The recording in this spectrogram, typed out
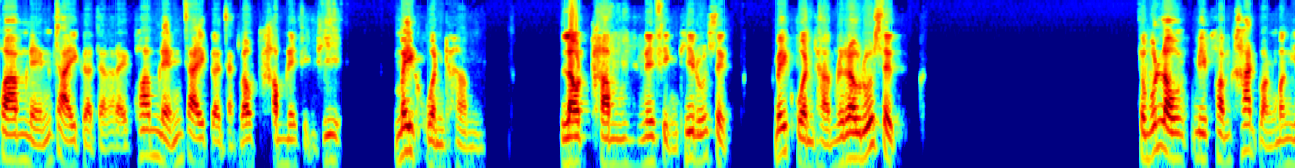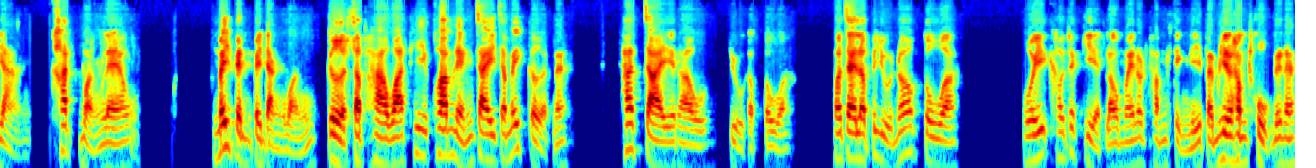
ความเหน่งใจเกิดจากอะไร ความเหน่งใจเกิดจากเราทำในสิ่งที่ไม่ควรทำเราทำในสิ่งที่รู้สึก ไม่ควรทำหรือเรารู้สึก สมมุติเรามีความคาดหวังบางอย่าง คาดหวังแล้ว ไม่เป็นไปดังหวัง เกิดสภาวะที่ความแหน่งใจจะไม่เกิดนะ ถ้าใจเราอยู่กับตัว พอใจเราไปอยู่นอกตัวเฮ้ยเขาจะเกลียดเราไหมเราทำสิ่งนี้ไปทีเราทำถูกด้วยนะ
